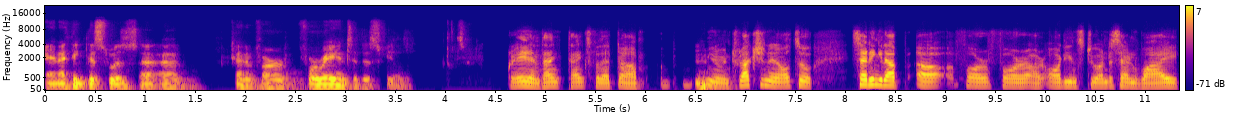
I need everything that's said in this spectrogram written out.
and I think this was a, a kind of our foray into this field. Great, and thank, thanks for that, uh, Mm-hmm. you know, introduction and also setting it up uh, for for our audience to understand why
